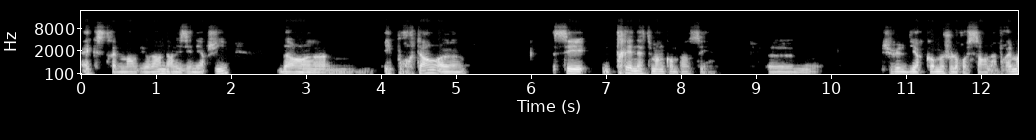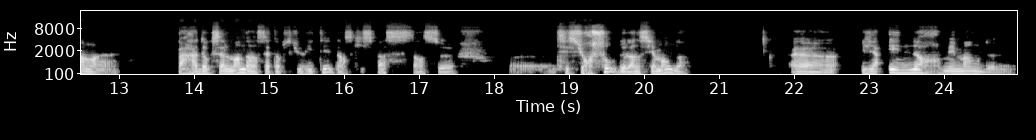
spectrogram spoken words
extrêmement violent dans les énergies, dans euh, et pourtant c'est très nettement compensé. je vais le dire comme je le ressens là, vraiment paradoxalement dans cette obscurité, dans ce qui se passe, dans ce, ces sursauts de l'ancien monde, euh, il y a énormément de,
